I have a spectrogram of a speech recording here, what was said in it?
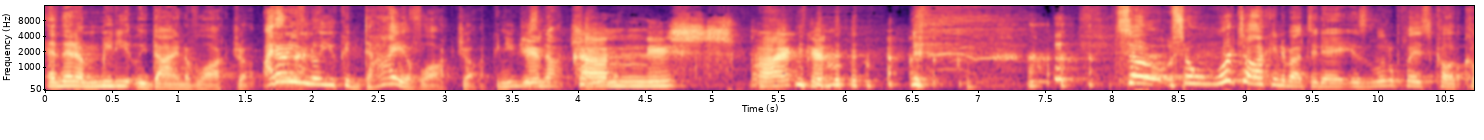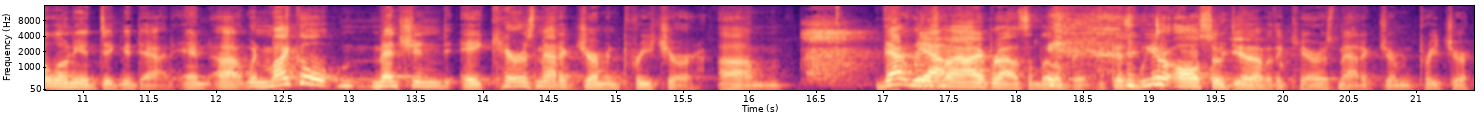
and then immediately dying of lockjaw. I don't even know you could die of lockjaw. Can you just not chew? kann nicht sprechen. So, so what we're talking about today is a little place called Colonia Dignidad. And uh, when Michael mentioned a charismatic German preacher, um, that raised Yeah. my eyebrows a little bit because we are also dealing Yep. with a charismatic German preacher.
